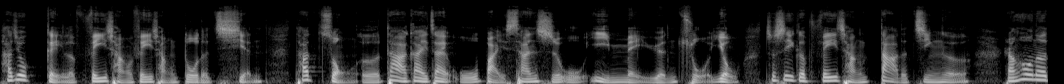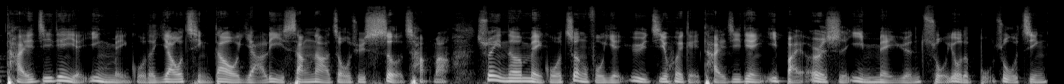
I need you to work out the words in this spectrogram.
它就给了非常非常多的钱，它总额大概在五百三十五亿美元左右，这是一个非常大的金额。然后呢，台积电也应美国的邀请到亚利桑那州去设厂嘛，所以呢，美国政府也预计会给台积电一百二十亿美元左右的补助金。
